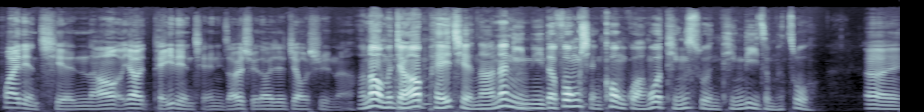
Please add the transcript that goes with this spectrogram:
花一点钱，然后要赔一点钱，你才会学到一些教训呢、啊。那我们讲到赔钱呢、啊，那你你的风险控管或停损停利怎么做？呃，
